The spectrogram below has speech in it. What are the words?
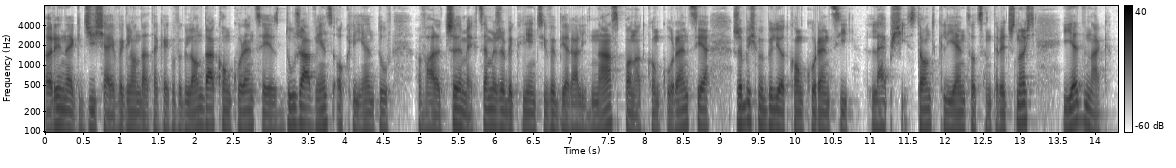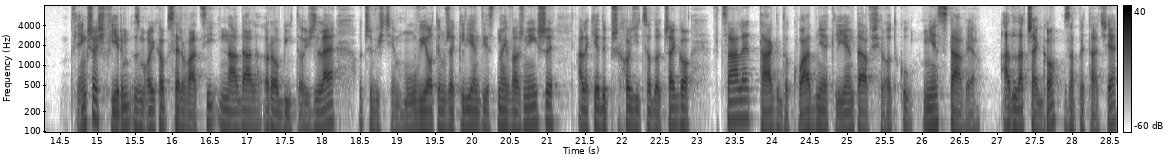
rynek dzisiaj wygląda tak, jak wygląda, konkurencja jest duża, więc o klientów walczymy. Chcemy, żeby klienci wybierali nas ponad konkurencję, żebyśmy byli od konkurencji lepsi. Stąd klientocentryczność. Jednak Większość firm z moich obserwacji nadal robi to źle. Oczywiście mówi o tym, że klient jest najważniejszy, ale kiedy przychodzi co do czego, wcale tak dokładnie klienta w środku nie stawia. A dlaczego? Zapytacie.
